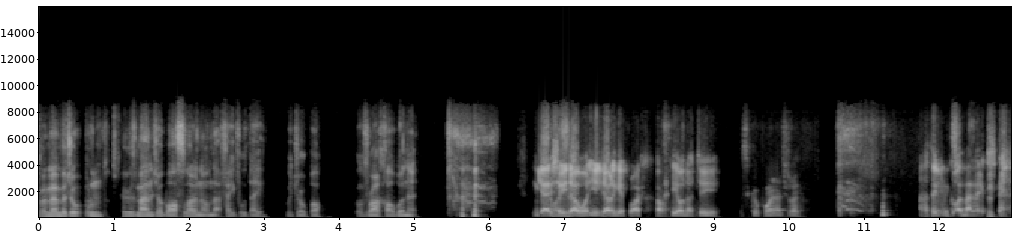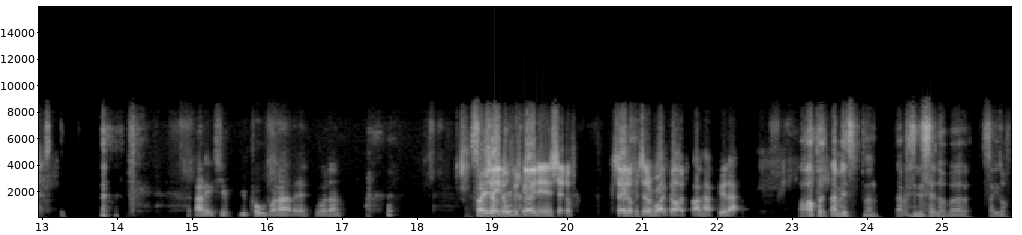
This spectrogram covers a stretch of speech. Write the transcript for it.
Remember, Jordan, who was manager of Barcelona on that fateful day with Drogba? It was Rijkaard, wasn't it? Yeah, so you don't want you don't want to give Rijkaard the honour, do you? That's a good point, actually. I think we got him, Alex. Alex, you, you pulled one out there. Well done. so Sadov Seedorf is is going in instead of Seedorf instead of Rijkaard. I'm happy with that. Oh, I'll put Davids, man. Davids instead of uh, Seedorf.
